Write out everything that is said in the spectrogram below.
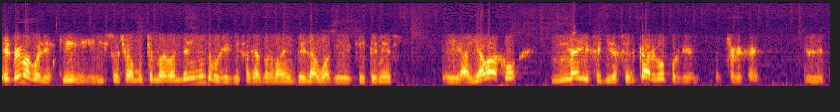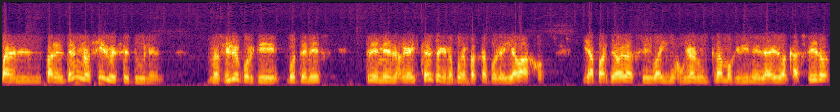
El problema cuál es, que eso lleva mucho más mantenimiento porque hay que sacar permanente el agua que, tenés eh, ahí abajo. Nadie se quiere hacer cargo porque, yo qué sé, eh, para, el, para el tren no sirve ese túnel. No sirve porque vos tenés trenes de larga distancia que no pueden pasar por ahí abajo. Y aparte ahora se va a inaugurar un tramo que viene de Aero a Casero,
